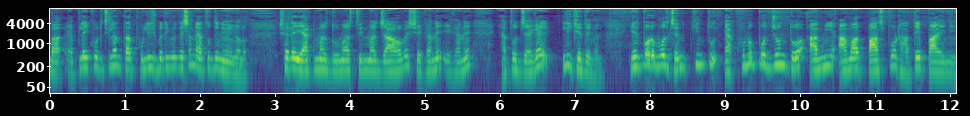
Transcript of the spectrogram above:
বা অ্যাপ্লাই করেছিলেন, তার পুলিশ ভেরিফিকেশান এতদিন হয়ে গেল। সেটাই এক মাস, দু মাস, তিন মাস যা হবে সেখানে, এখানে এত জায়গায় লিখে দেবেন। এরপরে বলছেন, কিন্তু এখনও পর্যন্ত আমি আমার পাসপোর্ট হাতে পাইনি।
